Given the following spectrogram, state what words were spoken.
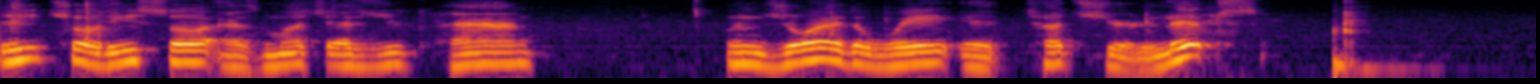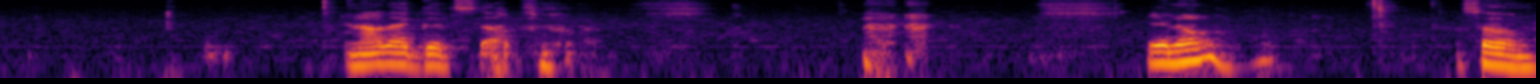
Eat chorizo as much as you can. Enjoy the way it touches your lips and all that good stuff. you know? So,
